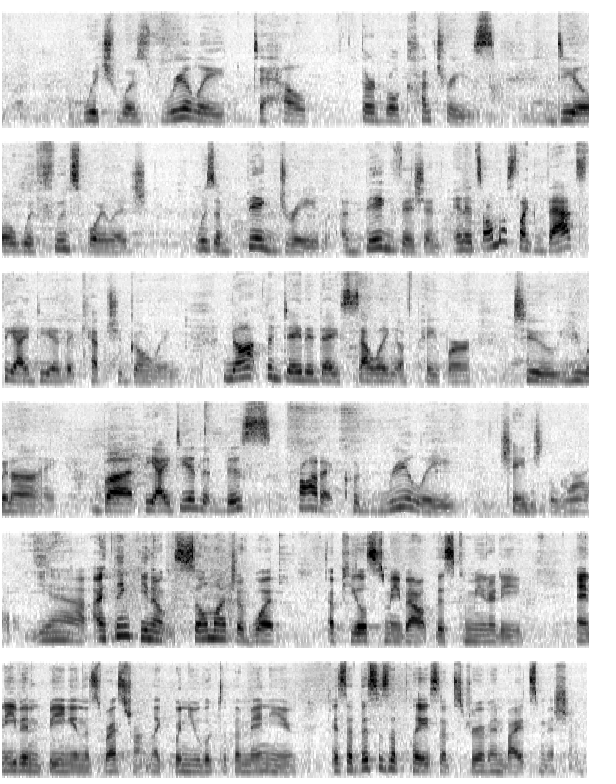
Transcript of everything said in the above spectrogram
which was really to help third world countries deal with food spoilage, was a big dream, a big vision, and it's almost like that's the idea that kept you going. Not the day to day selling of paper to you and I, but the idea that this product could really change the world. Yeah, I think, you know, so much of what appeals to me about this community and even being in this restaurant, like when you looked at the menu, is that this is a place that's driven by its mission.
